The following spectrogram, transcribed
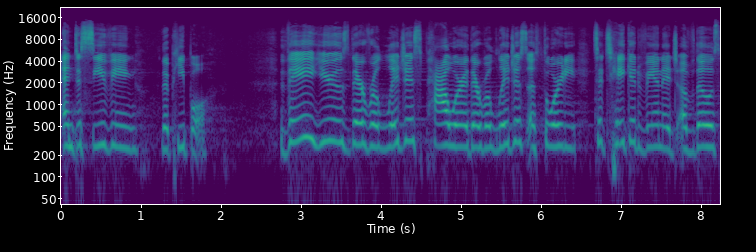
and deceiving the people. They used their religious power, their religious authority to take advantage of those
